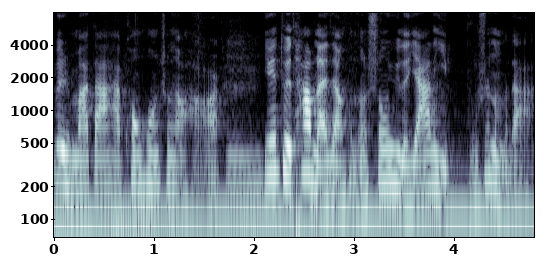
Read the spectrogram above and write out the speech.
为什么大家还哐哐生小孩儿？嗯，因为对他们来讲，可能生育的压力不是那么大。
